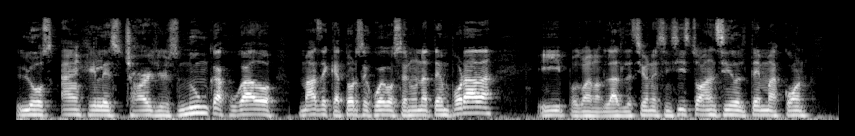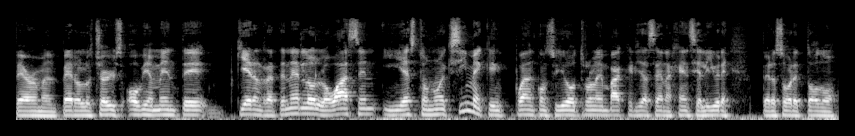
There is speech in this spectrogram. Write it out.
Los Ángeles Chargers. Nunca ha jugado más de 14 juegos en una temporada. Y pues bueno, las lesiones, insisto, han sido el tema con Perriman. Pero los Chargers obviamente quieren retenerlo, lo hacen. Y esto no exime que puedan conseguir otro linebacker, ya sea en agencia libre, pero sobre todo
